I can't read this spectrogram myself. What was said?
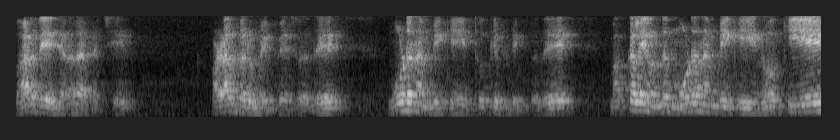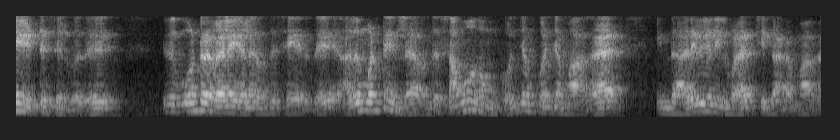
பாரதிய ஜனதா கட்சி பழம்பெருமை பேசுவது மூட நம்பிக்கையை தூக்கி பிடிப்பது மக்களை வந்து மூட நம்பிக்கையை நோக்கியே இட்டு செல்வது இது போன்ற வேலைகளை வந்து செய்கிறது அது மட்டும் இல்லை வந்து சமூகம் கொஞ்சம் கொஞ்சமாக இந்த அறிவியலின் வளர்ச்சி காரணமாக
